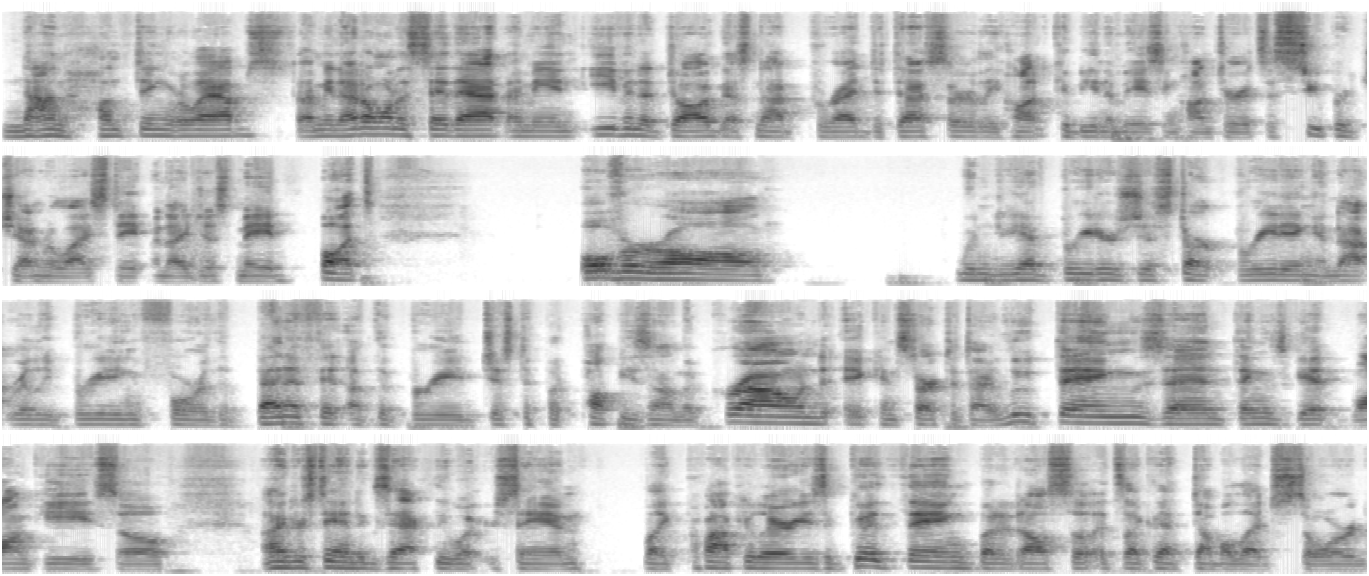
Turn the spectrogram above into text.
non-hunting labs. I mean, I don't want to say that. I mean, even a dog that's not bred to necessarily hunt could be an amazing hunter. It's a super generalized statement I just made, but overall, when you have breeders just start breeding and not really breeding for the benefit of the breed, just to put puppies on the ground, it can start to dilute things and things get wonky. So I understand exactly what you're saying. Like popularity is a good thing, but it also it's like that double-edged sword.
